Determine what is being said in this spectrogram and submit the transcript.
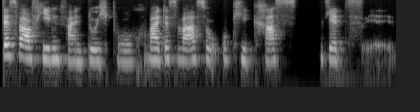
das war auf jeden Fall ein Durchbruch, weil das war so, okay, krass, jetzt, äh,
